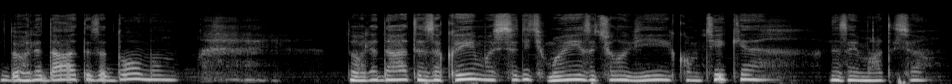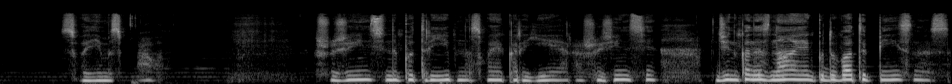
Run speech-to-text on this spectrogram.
доглядати за домом, доглядати за кимось, за дітьми, за чоловіком, тільки не займатися своїми справами. Що жінці не потрібна своя кар'єра, що жінці жінка не знає, як будувати бізнес.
